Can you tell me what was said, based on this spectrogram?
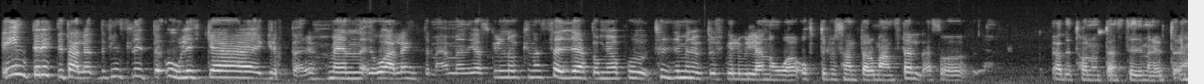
Inte riktigt alla. Det finns lite olika grupper men, och alla är inte med. Men jag skulle nog kunna säga att om jag på 10 minuter skulle vilja nå 80 procent av de anställda så ja, det tar nog inte ens 10 minuter.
